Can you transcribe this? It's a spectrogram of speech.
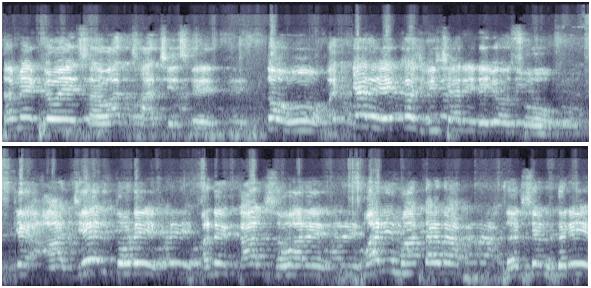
તમે કહો એ વાત સાચી છે. તો હું અત્યારે એક જ વિચારી રહ્યો છું કે આ જેલ તોડી અને કાલ સવારે મારી માતાના દર્શન કરી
